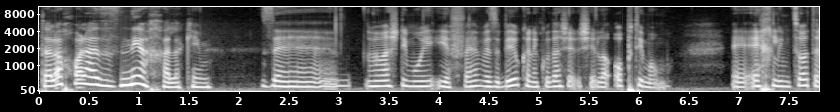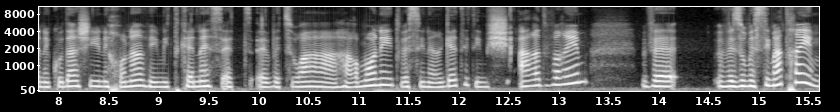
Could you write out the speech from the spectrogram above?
אתה לא יכול להזניח חלקים. זה ממש דימוי יפה, וזה בדיוק הנקודה של, של האופטימום. אה, איך למצוא את הנקודה שהיא נכונה והיא מתכנסת אה, בצורה הרמונית וסינרגטית עם שאר הדברים, ו, וזו משימת חיים.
